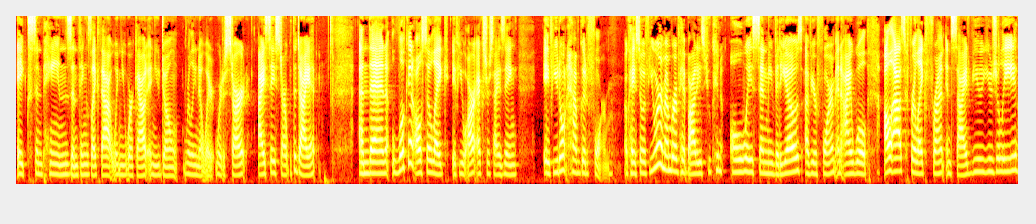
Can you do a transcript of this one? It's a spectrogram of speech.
aches and pains and things like that when you work out and you don't really know where, where to start. I say start with the diet. And then look at also like if you are exercising, if you don't have good form, Okay, so if you are a member of Hit Bodies, you can always send me videos of your form and I will I'll ask for like front and side view usually,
